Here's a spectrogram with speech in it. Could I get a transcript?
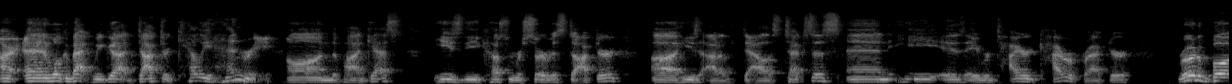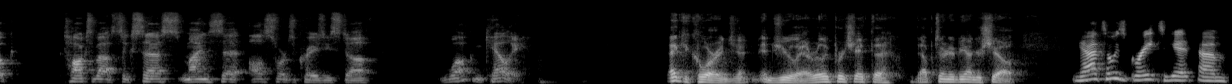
All right, and welcome back. We got Dr. Kelly Henry on the podcast. He's the customer service doctor. Uh, he's out of Dallas, Texas, and he is a retired chiropractor. Wrote a book, talks about success, mindset, all sorts of crazy stuff. Welcome, Kelly. Thank you, Corey and, and Julie. I really appreciate the, the opportunity to be on your show. Yeah, it's always great to get um,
